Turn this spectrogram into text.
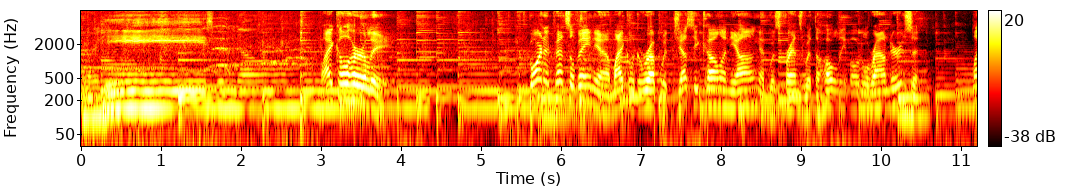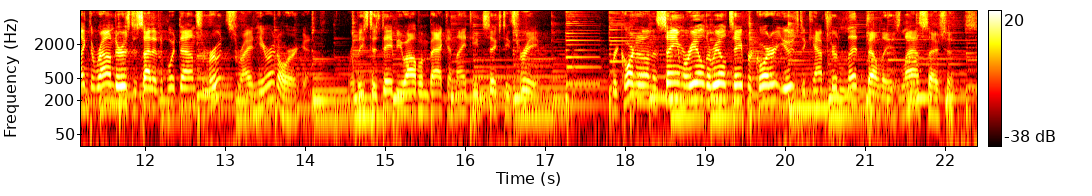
where he's been gone. Michael Hurley. Born in Pennsylvania, Michael grew up with Jesse Colin Young and was friends with the Holy Modal Rounders, and like the Rounders, decided to put down some roots right here in Oregon released his debut album back in 1963. Recorded on the same reel to reel tape recorder used to capture Lead Belly's last sessions.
